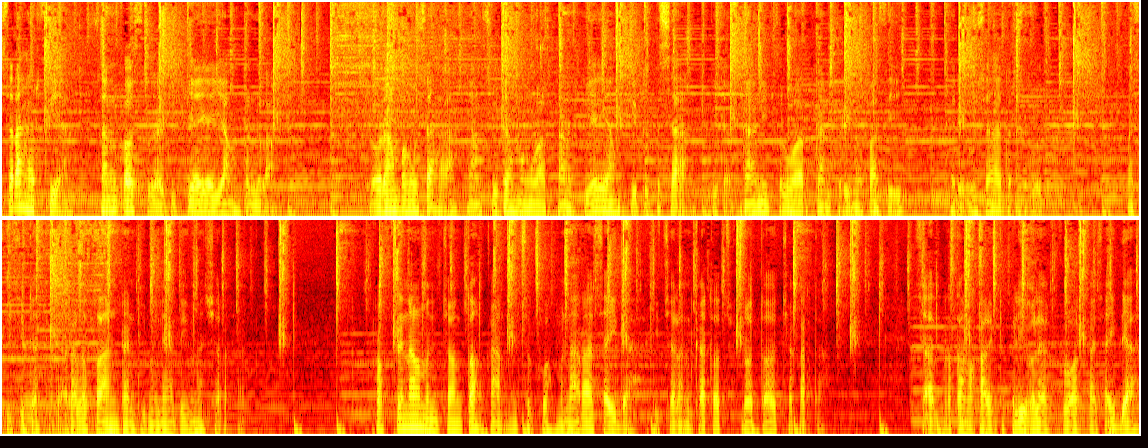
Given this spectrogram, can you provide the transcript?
Secara harfiah, sun cost berarti biaya yang tenggelam. Seorang pengusaha yang sudah mengeluarkan biaya yang begitu besar tidak berani keluar dan berinovasi dari usaha tersebut, meski sudah tidak relevan dan diminati masyarakat. Prof. Renal mencontohkan sebuah menara Saidah di Jalan Gatot Subroto, Jakarta. Saat pertama kali dibeli oleh keluarga Saidah,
